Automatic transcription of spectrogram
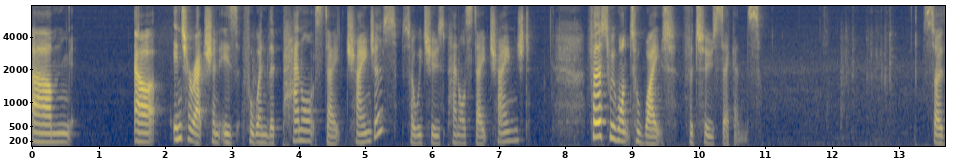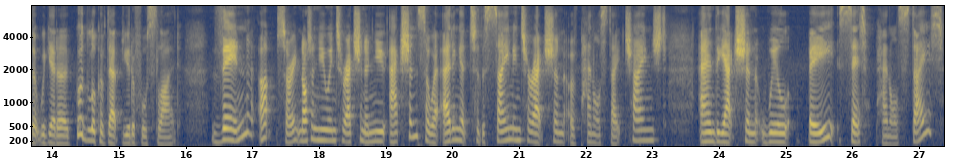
um, our Interaction is for when the panel state changes. So we choose panel state changed. First, we want to wait for two seconds so that we get a good look of that beautiful slide. then, oh, sorry, not a new interaction, a new action. So we're adding it to the same interaction of panel state changed and the action will be set panel state.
